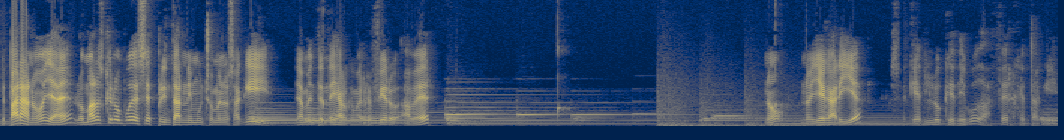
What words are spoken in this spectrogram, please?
Qué paranoia, ¿eh? Lo malo es que no puedes sprintar ni mucho menos aquí. Ya me entendéis a lo que me refiero. A ver. No, no llegaría O sea, ¿qué es lo que debo de hacer, gente, aquí?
